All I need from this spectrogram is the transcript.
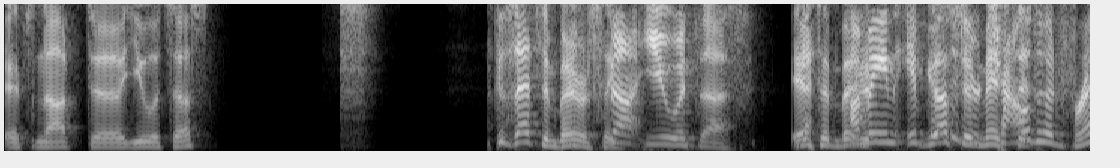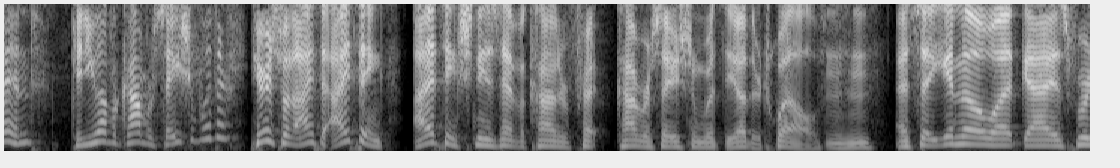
It's not uh, you. It's us." Because that's embarrassing. Not you, it's us. It's embar- I mean, if you this is your admit that- childhood friend, can you have a conversation with her? Here's what I th- I think. I think she needs to have a con- conversation with the other 12 Mhm. and say, you know what, guys, we're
